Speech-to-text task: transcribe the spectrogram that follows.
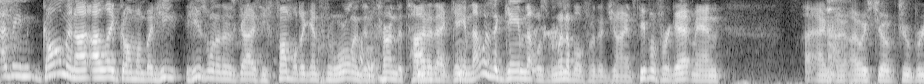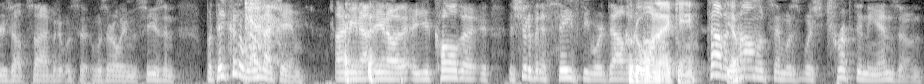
I mean Gallman. I, I like Gallman, but he he's one of those guys. He fumbled against New Orleans and turned the tide of that game. That was a game that was winnable for the Giants. People forget, man. I, I, always joke Drew Brees outside, but it was it was early in the season. But they could have won that game. I mean, you know, you call the it should have been a safety where Dalvin Could have won that game. Dalvin Yep. Tomlinson was was tripped in the end zone.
